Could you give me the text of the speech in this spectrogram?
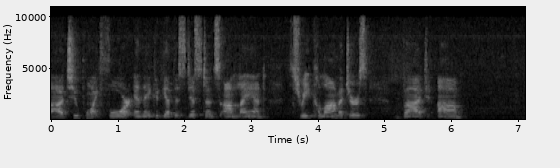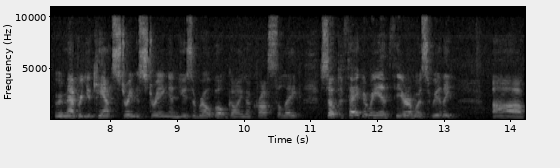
uh, 2.4, and they could get this distance on land, 3 kilometers. But um, remember, you can't string a string and use a rowboat going across the lake. So Pythagorean theorem was really, uh,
